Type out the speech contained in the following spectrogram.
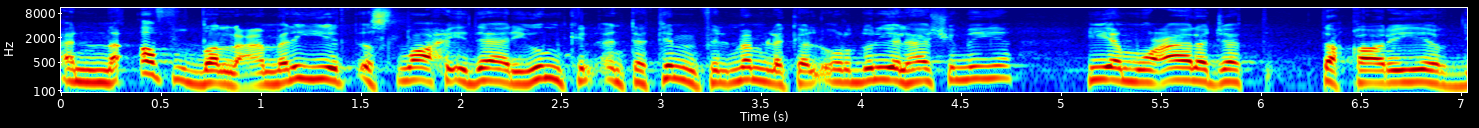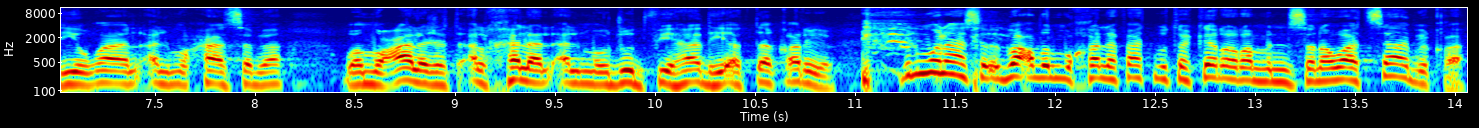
أن أفضل عملية إصلاح إداري يمكن أن تتم في المملكة الأردنية الهاشمية هي معالجة تقارير ديوان المحاسبة ومعالجة الخلل الموجود في هذه التقارير. بالمناسبة بعض المخالفات متكررة من سنوات سابقة،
